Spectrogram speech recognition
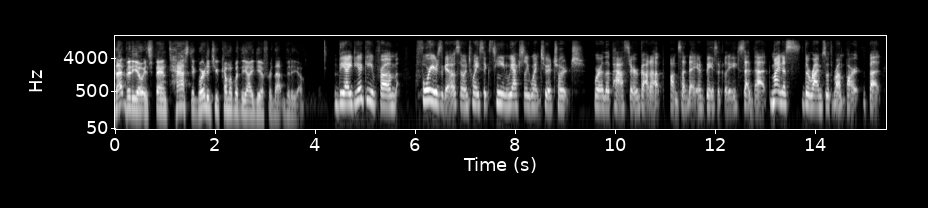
that video is fantastic. Where did you come up with the idea for that video? The idea came from four years ago. So in 2016, we actually went to a church where the pastor got up on Sunday and basically said that, minus the rhymes with rump part, but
